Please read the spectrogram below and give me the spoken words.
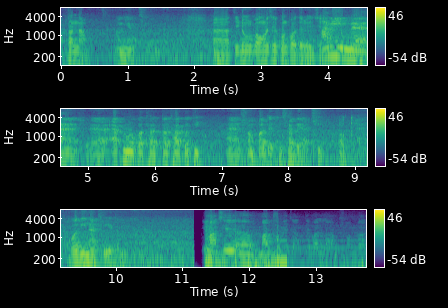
আপনার নাম? আমি আছিলাম তৃণমূল কংগ্রেসের কোন পদে রয়েছে? আমি এখনও কথা তথাকথিত সম্পাদক হিসাবে আছি। কদিন আছি এটা আমার জানা মাঝে মাধ্যমে জানতে পারলাম সংবাদ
